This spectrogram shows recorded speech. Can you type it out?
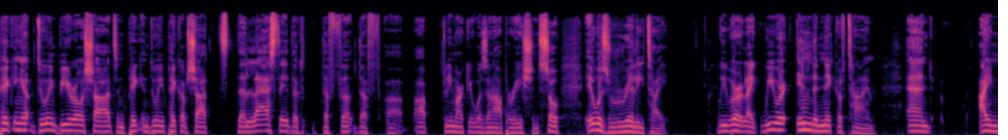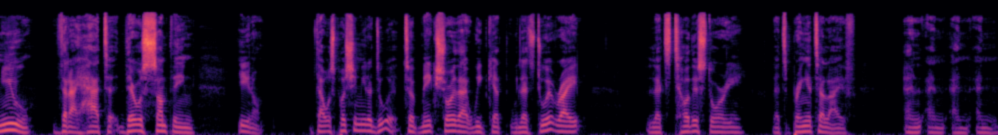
picking up doing B-roll shots and pick and doing pickup shots the last day the the the uh, uh, flea market was in operation. So it was really tight. We were like we were in the nick of time and I knew that I had to there was something you know that was pushing me to do it to make sure that we get let's do it right let's tell this story let's bring it to life and and and and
